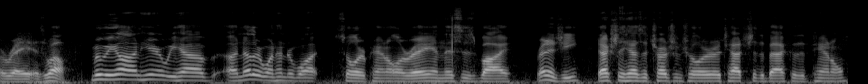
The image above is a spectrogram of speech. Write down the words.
array as well. Moving on here, we have another 100 watt solar panel array, and this is by Renogy. It actually has a charge controller attached to the back of the panel,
